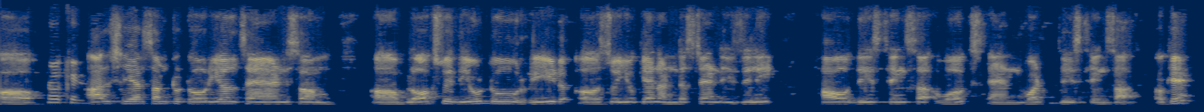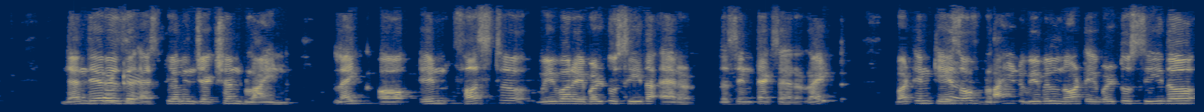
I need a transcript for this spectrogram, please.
uh, okay. I'll share some tutorials and some uh, blogs with you to read uh, so you can understand easily how these things uh, works and what these things are okay then there is Okay. a sql injection blind like uh, in first uh, we were able to see the error the syntax error right but in case Yes. of blind we will not able to see the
